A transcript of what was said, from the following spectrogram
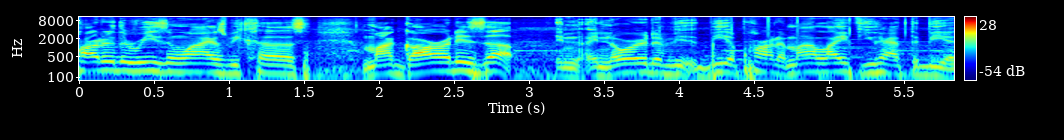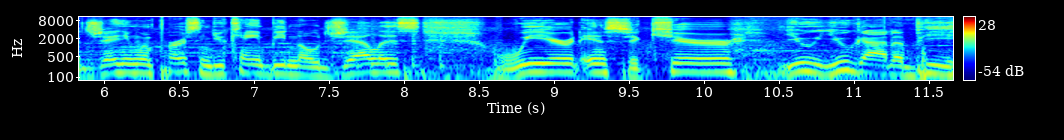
part of the reason why is because my guard is up. In, in order to be a part of my life, you have to be a genuine person. You can't be no jealous, weird, insecure. You you gotta be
